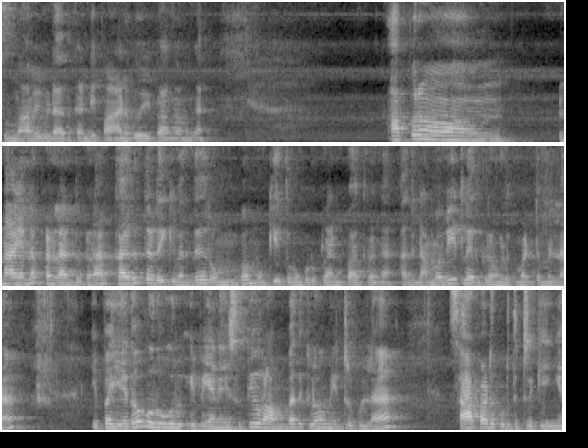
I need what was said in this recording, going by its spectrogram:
சும்மாவே விடாது. கண்டிப்பாக அனுபவிப்பாங்க அவங்க. அப்புறம் நான் என்ன பண்ணலான்னு இருக்கேன்னா கருத்தடைக்கு வந்து ரொம்ப முக்கியத்துவம் கொடுக்கலான்னு பார்க்குறேங்க அது நம்ம வீட்டில் இருக்கிறவங்களுக்கு மட்டும் இல்லை இப்போ ஏதோ ஒரு ஊர் இப்போ என்னை சுற்றி ஒரு ஐம்பது கிலோமீட்டருக்குள்ளே சாப்பாடு கொடுத்துட்ருக்கீங்க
